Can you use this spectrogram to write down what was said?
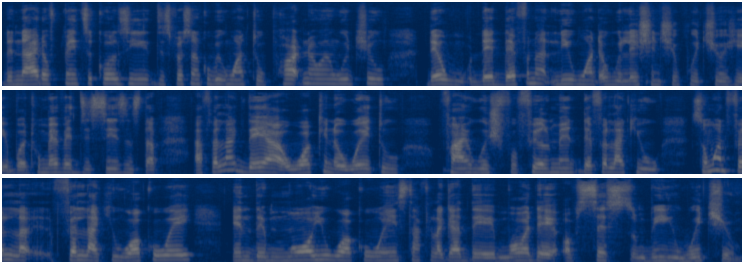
the knight of pentacles here this person could be want to partnering with you. They they definitely want a relationship with you here but whomever this is and stuff i feel like they are working a way to find wish fulfillment. They feel like you someone felt like felt like you walk away and the more you walk away and stuff like that the more they're obsessed being with you.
